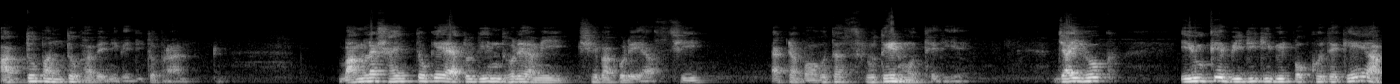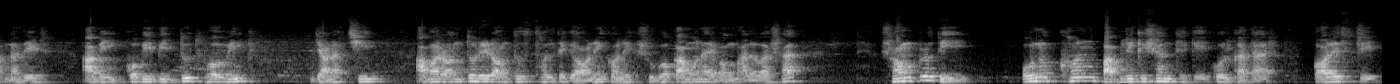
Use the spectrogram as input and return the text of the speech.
আদ্যপান্তভাবে নিবেদিত প্রাণ। বাংলা সাহিত্যকে এতদিন ধরে আমি সেবা করে আসছি একটা বহতা স্রোতের মধ্যে দিয়ে। যাই হোক, ইউকে বিডি টিভির পক্ষ থেকে আপনাদের আমি কবি বিদ্যুৎ ভৌমিক জানাচ্ছি। আমার অন্তরের অন্তঃস্থল থেকে অনেক অনেক শুভকামনা এবং ভালোবাসা। সম্প্রতি অনুক্ষণ পাবলিকেশন থেকে কলকাতার কলেজ স্ট্রিট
